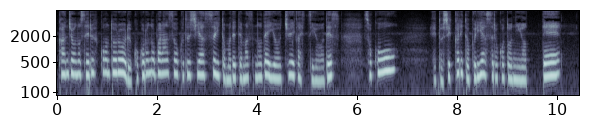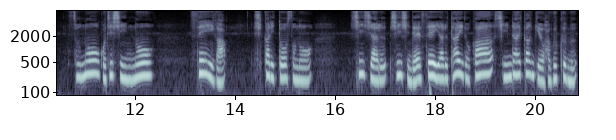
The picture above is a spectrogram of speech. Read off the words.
感情のセルフコントロール、心のバランスを崩しやすいとも出てますので、要注意が必要です。そこを、えっと、しっかりとクリアすることによって、そのご自身の誠意がしっかりとその真摯ある、真摯で誠意ある態度が信頼関係を育む。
